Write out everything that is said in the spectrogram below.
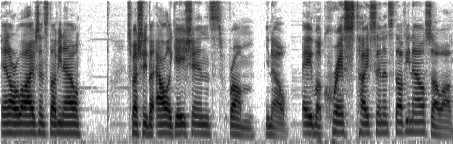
in our lives and stuff, you know. Especially the allegations from you know Ava, Kris, Tyson, and stuff, you know. So um,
